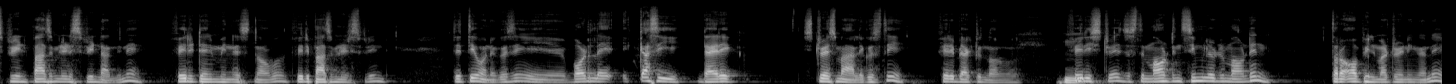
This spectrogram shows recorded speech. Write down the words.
sprint पाँच मिनट स्प्रिन्ट हानिदिने फेरि टेन मिनट्स नर्मल फेरि पाँच मिनट स्प्रिन्ट त्यो भनेको चाहिँ बडीलाई एक्कासी डाइरेक्ट स्ट्रेसमा हालेको जस्तै फेरि ब्याक टु नर्मल फेरि स्ट्रेस जस्तै माउन्टेन सिमिलर टु माउन्टेन तर अप हिलमा ट्रेनिङ गर्ने।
